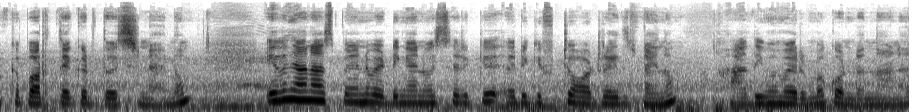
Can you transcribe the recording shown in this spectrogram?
ഒക്കെ പുറത്തേക്ക് എടുത്ത് വെച്ചിട്ടുണ്ടായിരുന്നു. ഇത് ഞാൻ ഹസ്ബൻഡിന്റെ വെഡിങ് ആനിവേഴ്സറിക്ക് ഒരു ഗിഫ്റ്റ് ഓർഡർ ചെയ്തിട്ടുണ്ടായിരുന്നു. ആദ്യം വരുമ്പോൾ കൊണ്ടുവന്നാണ്.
